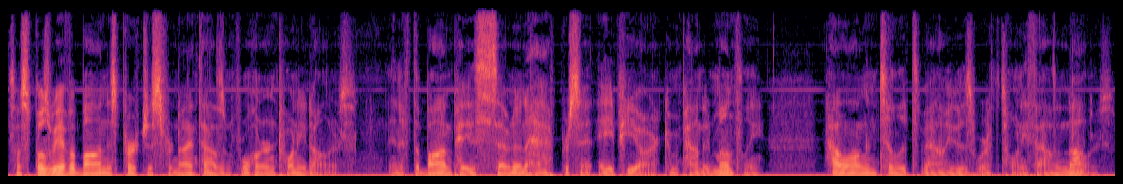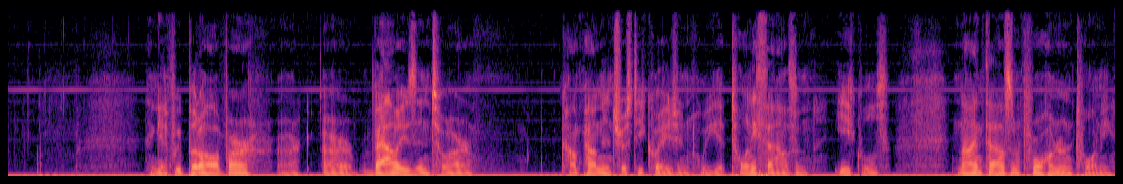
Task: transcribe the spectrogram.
So suppose we have a bond is purchased for $9,420, and if the bond pays 7.5% APR compounded monthly, how long until its value is worth $20,000? Again, if we put all of our, our, our values into our compound interest equation, we get 20,000 equals 9,420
